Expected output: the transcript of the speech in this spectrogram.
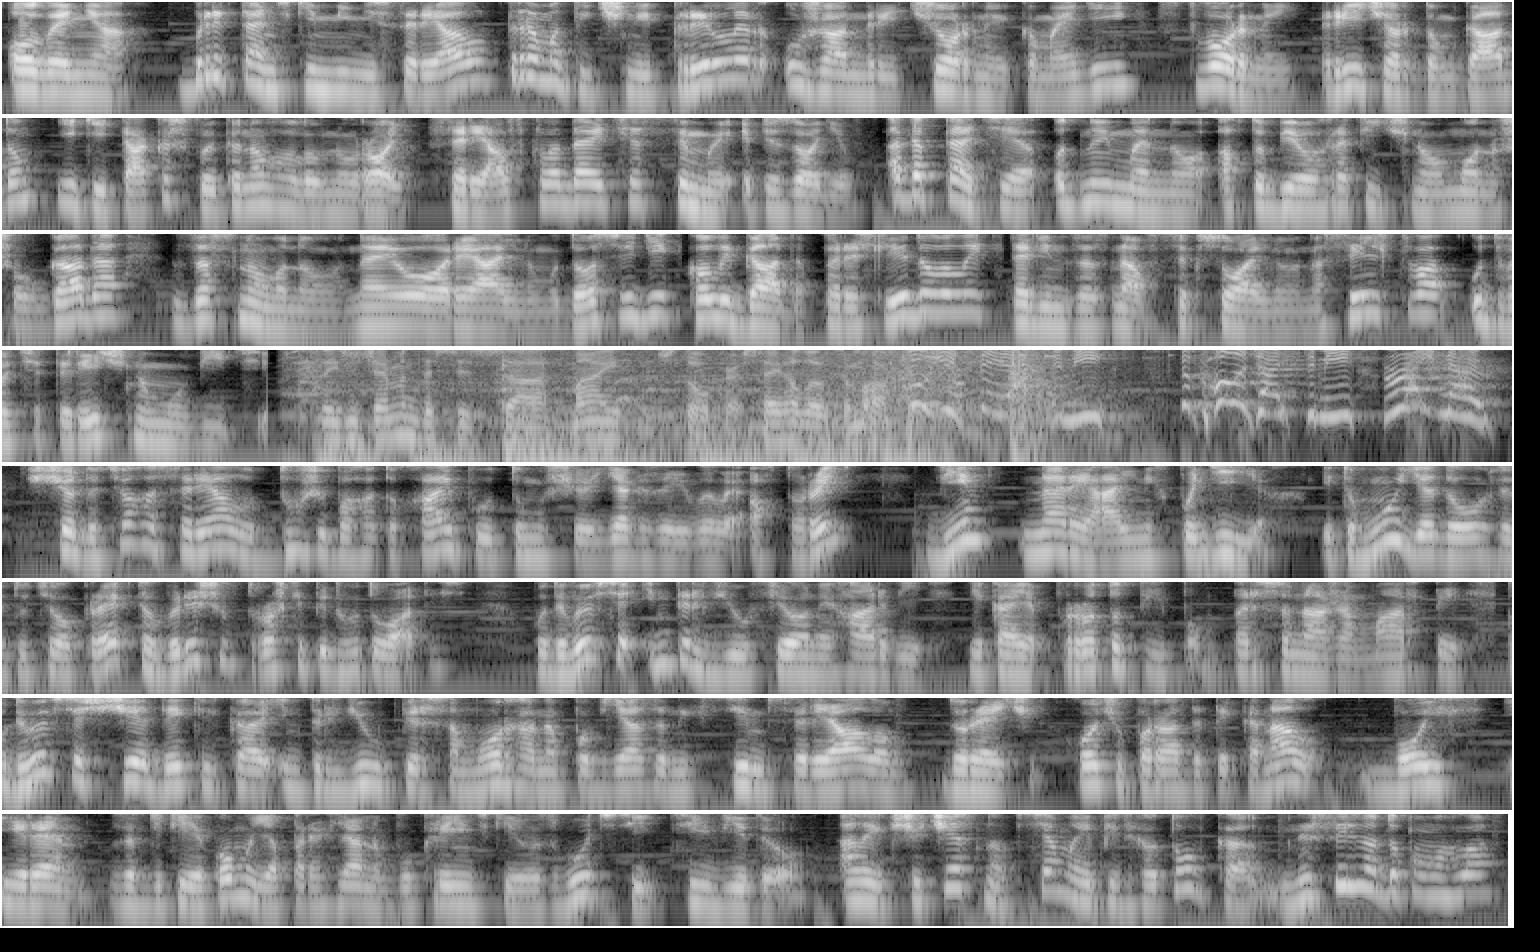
Оленя. Британський міні-серіал, драматичний трилер у жанрі чорної комедії, створений Річардом Гадом, який також виконав головну роль. Серіал складається з семи епізодів. Адаптація одноіменного автобіографічного моношоу Гада, заснованого на його реальному досвіді, коли Гада переслідували та він зазнав сексуального насильства у 20-річному віці. Ladies and gentlemen, this is uh, my stalker. Say hello to Mark. Don't you say that to me! Apologize to me right now! Щодо цього серіалу дуже багато хайпу, тому що, як заявили автори, він на реальних подіях. І тому я до огляду цього проекту вирішив трошки підготуватись. Подивився інтерв'ю Фіони Гарві, яка є прототипом персонажа Марти. Подивився ще декілька інтерв'ю Пірса Моргана, пов'язаних з цим серіалом. До речі, хочу порадити канал Voice Iren, завдяки якому я переглянув в українській озвучці ці відео. Але якщо чесно, вся моя підготовка не сильно допомогла.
